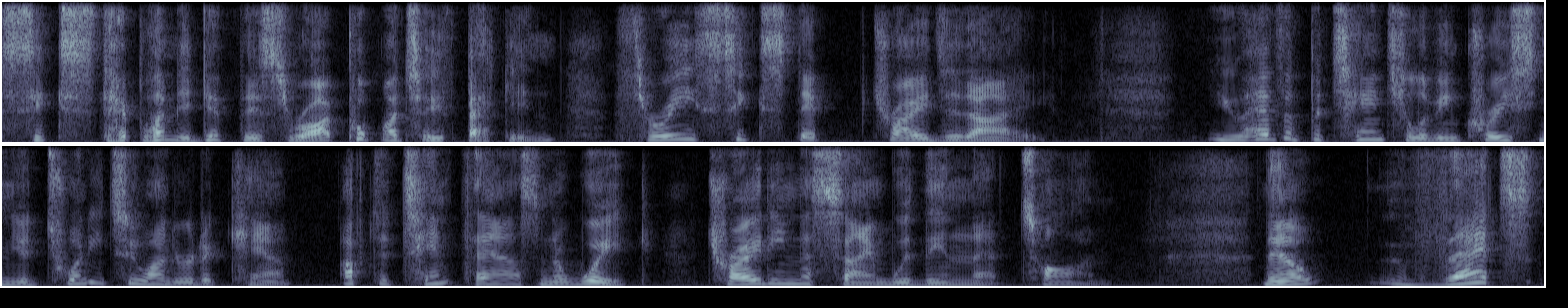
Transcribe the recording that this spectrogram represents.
six step let me get this right put my teeth back in three six step trades a day. You have a potential of increasing your 2200 account up to 10,000 a week trading the same within that time. Now that's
